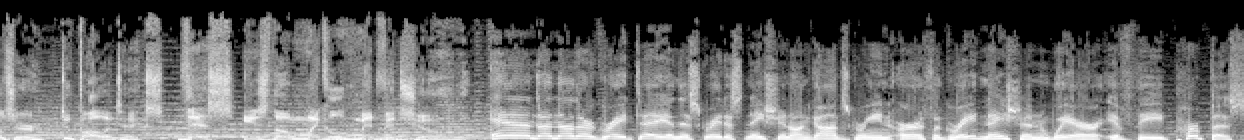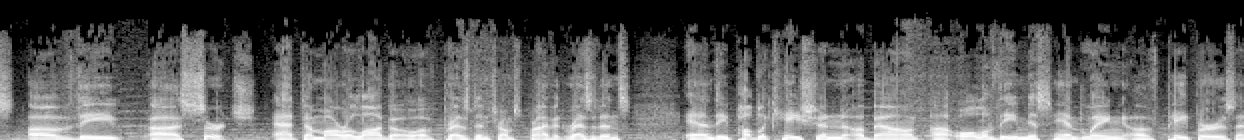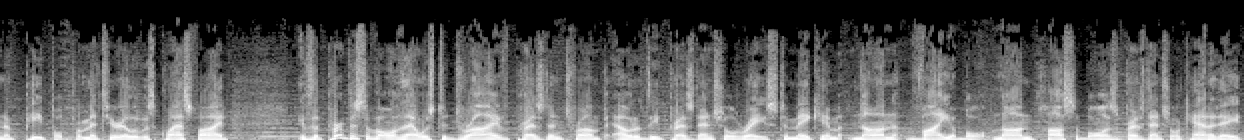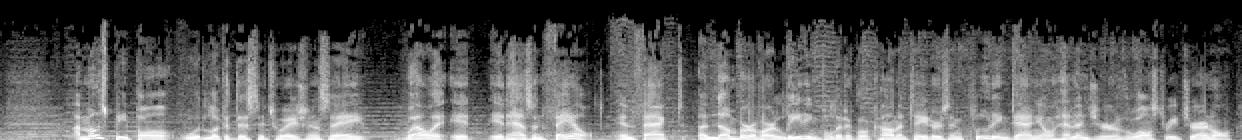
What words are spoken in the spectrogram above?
culture to politics. This is the Michael Medved Show. And another great day in this greatest nation on God's green earth, a great nation where if the purpose of the uh, search at uh, Mar-a-Lago of President Trump's private residence and the publication about uh, all of the mishandling of papers and of people for material that was classified – if the purpose of all of that was to drive President Trump out of the presidential race, to make him non viable, non possible as a presidential candidate, uh, most people would look at this situation and say, well, it, it, it hasn't failed. In fact, a number of our leading political commentators, including Daniel Henninger of the Wall Street Journal,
